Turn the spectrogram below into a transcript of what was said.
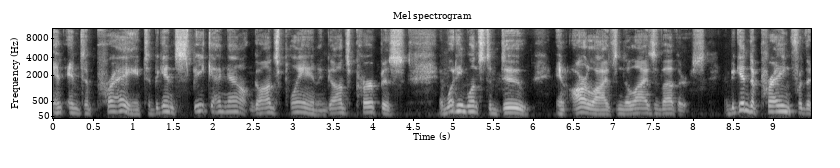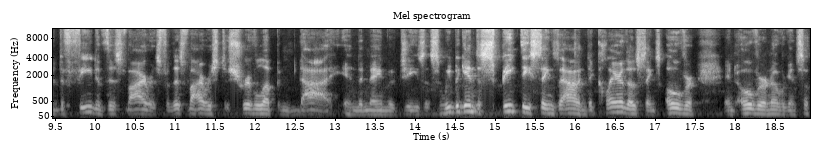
and, and to pray, to begin speaking out God's plan and God's purpose and what He wants to do in our lives and the lives of others and begin to praying for the defeat of this virus, for this virus to shrivel up and die in the name of Jesus. And we begin to speak these things out and declare those things over and over and over again. So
